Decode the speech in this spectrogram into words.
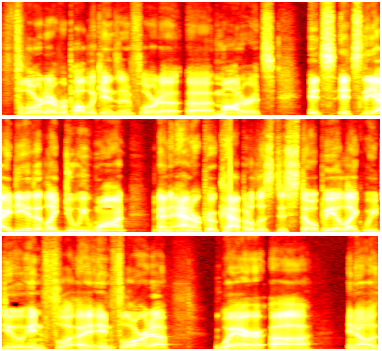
Florida Republicans and Florida uh, moderates. It's it's the idea that like, do we want an anarcho-capitalist dystopia like we do in Flo- uh, in Florida, where uh, you know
